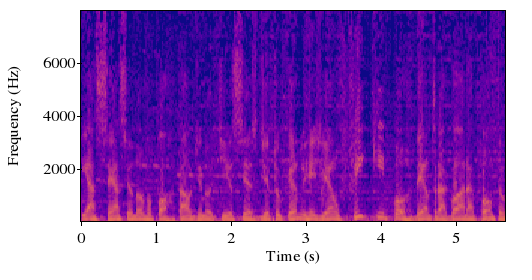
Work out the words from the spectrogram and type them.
e acesse o novo portal de notícias de Tucano e região fique por dentro agora.com.br.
